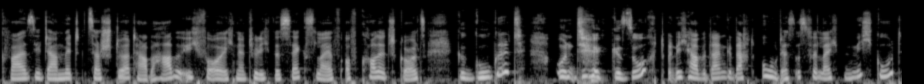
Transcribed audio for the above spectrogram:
quasi damit zerstört habe, habe ich für euch natürlich The Sex Life of College Girls gegoogelt und gesucht. Und ich habe dann gedacht, oh, das ist vielleicht nicht gut,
